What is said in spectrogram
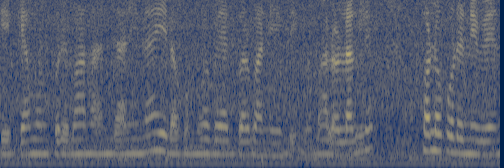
কে কেমন করে বানান, জানি না। এরকমভাবে একবার বানিয়ে দেখবেন। ভালো লাগলে ফলো করে নেবেন।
